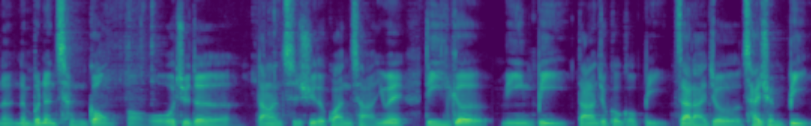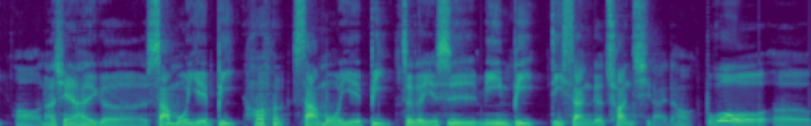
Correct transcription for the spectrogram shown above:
能能不能成功哦？我我觉得当然持续的观察，因为第一个民币当然就狗狗币，再来就柴犬币哦，那现在还有一个萨摩耶币，萨摩耶币这个也是民币。第三个串起来的哈，不过呃，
